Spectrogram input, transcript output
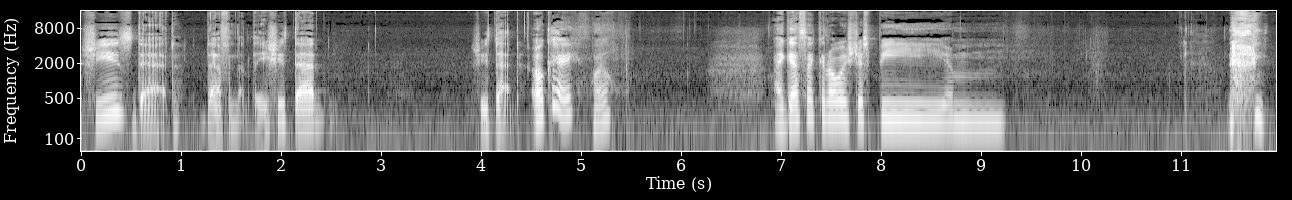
she's dead. Definitely, she's dead. She's dead. Okay, well, I guess I could always just be um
